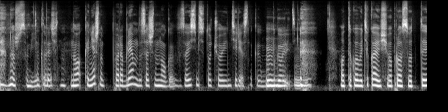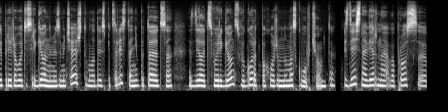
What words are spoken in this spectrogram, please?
наши субъекты. Это точно. Но, конечно, проблем достаточно много, в зависимости от того, что интересно, как бы mm-hmm. поговорить. Mm-hmm. Вот такой вытекающий вопрос. Вот ты при работе с регионами замечаешь, что молодые специалисты, они пытаются сделать свой регион, свой город похожим на Москву в чем то Здесь, наверное, вопрос, э,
